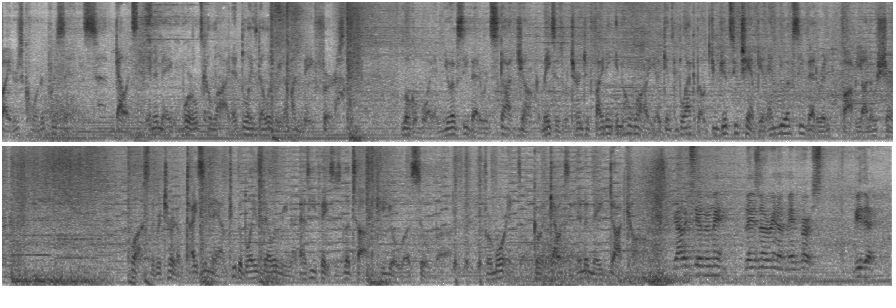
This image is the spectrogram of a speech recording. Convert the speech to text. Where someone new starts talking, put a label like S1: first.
S1: Fighters Corner presents Galaxy MMA Worlds Collide at Blaisdell Arena on May 1st. Local boy and UFC veteran Scott Junk makes his return to fighting in Hawaii against black belt jiu-jitsu champion and UFC veteran Fabiano Scherner. Plus, the return of Tyson Nam to the Blaisdell Arena as he faces the tough Keola Silva. For more info, go to galaxymma.com.
S2: Galaxy MMA, Blaisdell Arena, May 1st. Be there.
